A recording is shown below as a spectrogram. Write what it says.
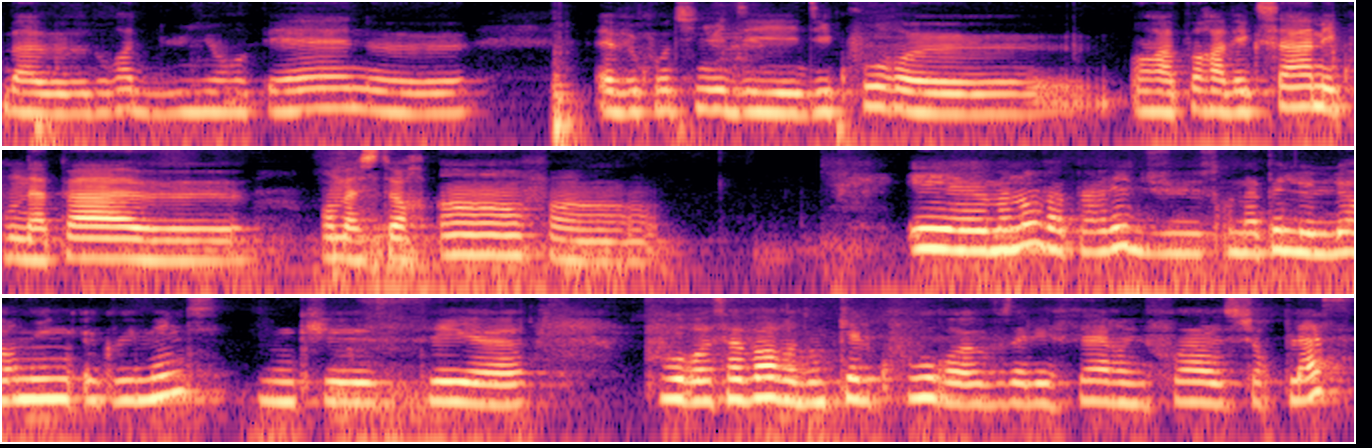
bah, droit de l'Union européenne, elle veut continuer des, des cours en rapport avec ça, mais qu'on n'a pas en master 1, enfin maintenant, on va parler de ce qu'on appelle le Learning Agreement. Donc, euh, c'est euh, pour savoir euh, donc, quels cours vous allez faire une fois sur place.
